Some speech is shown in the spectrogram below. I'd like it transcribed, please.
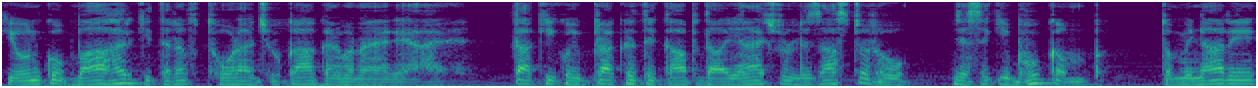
कि उनको बाहर की तरफ़ थोड़ा झुका कर बनाया गया है, ताकि कोई प्राकृतिक आपदा या नेचुरल डिजास्टर हो, जैसे कि भूकंप तो मीनारे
